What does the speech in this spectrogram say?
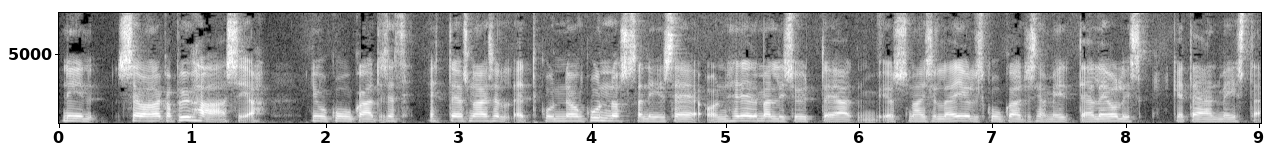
niin se on aika pyhä asia – niin kuukautiset. Että jos naisella, että kun ne on kunnossa, niin se on hedelmällisyyttä ja jos naisilla ei olisi kuukautisia, täällä ei olisi ketään meistä,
